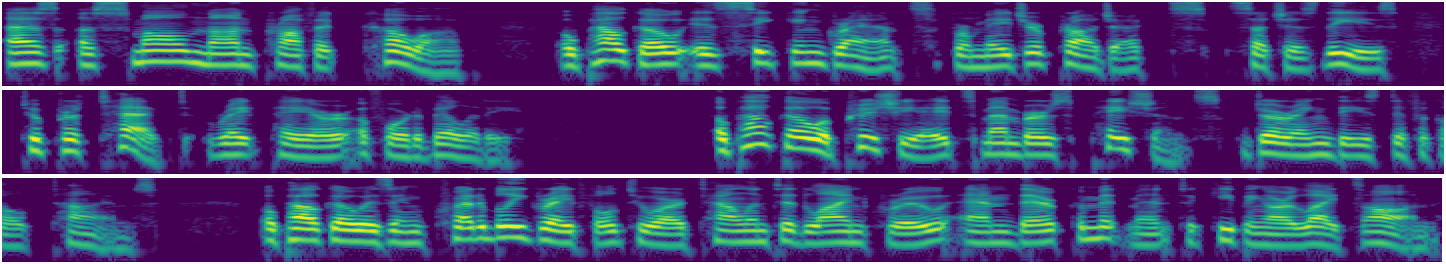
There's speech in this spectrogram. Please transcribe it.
As a small nonprofit co op, Opalco is seeking grants for major projects such as these to protect ratepayer affordability. Opalco appreciates members' patience during these difficult times. Opalco is incredibly grateful to our talented line crew and their commitment to keeping our lights on.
